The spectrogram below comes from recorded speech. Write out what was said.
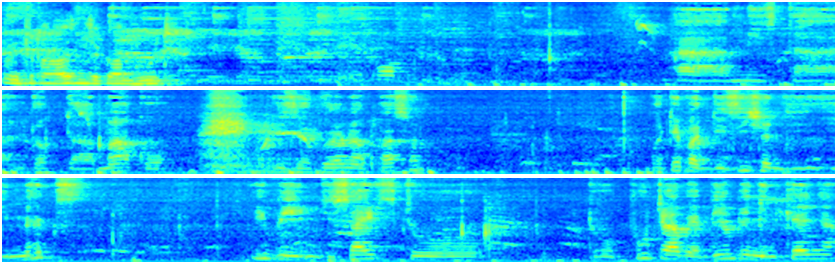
Und draußen sogar ein Hut. uh, Mr. Dr. Marco is a grown-up person. Whatever decision he, he makes, if he decides to to put up a building in Kenya,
